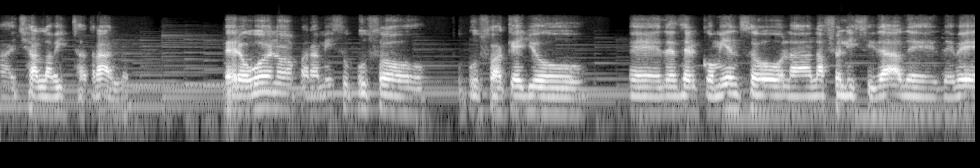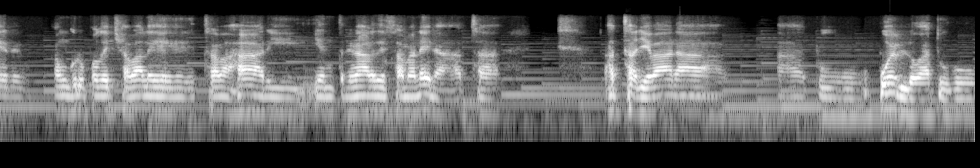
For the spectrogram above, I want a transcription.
a echar la vista atrás, ¿no? Pero bueno, para mí supuso, supuso aquello eh, desde el comienzo la, felicidad de, ver a un grupo de chavales trabajar y, entrenar de esa manera hasta, hasta llevar a, tu pueblo, a tu,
